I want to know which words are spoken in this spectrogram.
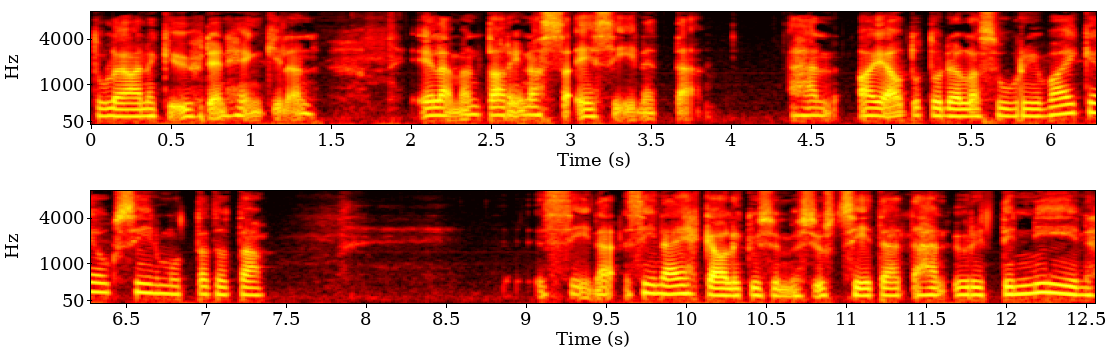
tulee ainakin yhden henkilön elämän tarinassa esiin, että hän ajautui todella suuriin vaikeuksiin, mutta tota, siinä, siinä ehkä oli kysymys just siitä, että hän yritti niin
